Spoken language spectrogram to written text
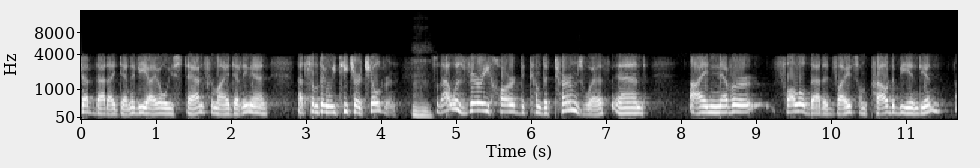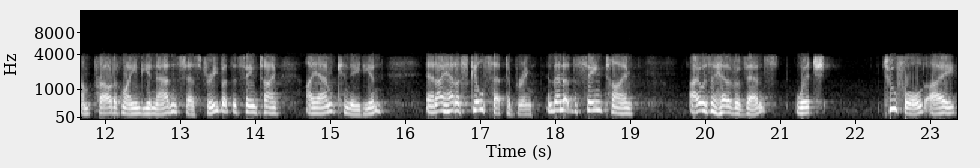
shed that identity. I always stand for my identity, and that's something we teach our children. Mm-hmm. So that was very hard to come to terms with, and I never followed that advice. I'm proud to be Indian. I'm proud of my Indian ancestry, but at the same time, I am Canadian, and I had a skill set to bring. And then at the same time, I was a head of events, which twofold. I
